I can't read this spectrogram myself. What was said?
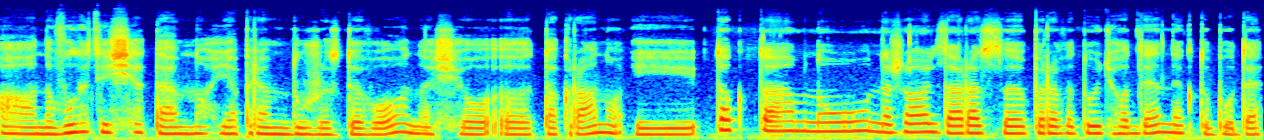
а на вулиці ще темно. Я прям дуже здивована, що е, так рано і так темно. На жаль, зараз е, переведуть годинник, то буде,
